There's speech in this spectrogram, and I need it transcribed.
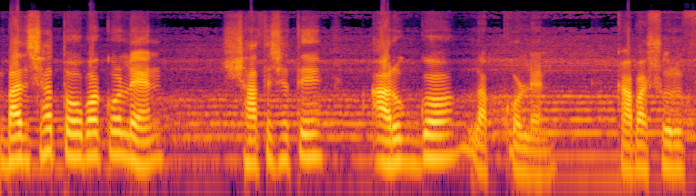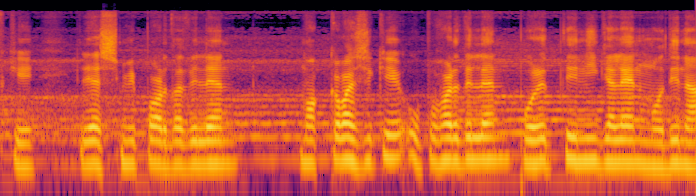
বাদশাহ তওবা করলেন, সাথে সাথে আরোগ্য লাভ করলেন। কাবা শরীফকে রেশমি পর্দা দিলেন, মক্কাবাসীকে উপহার দিলেন, পরে তিনি গেলেন মদিনা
